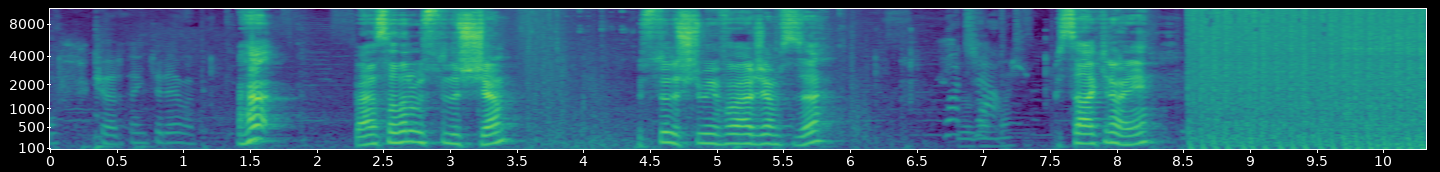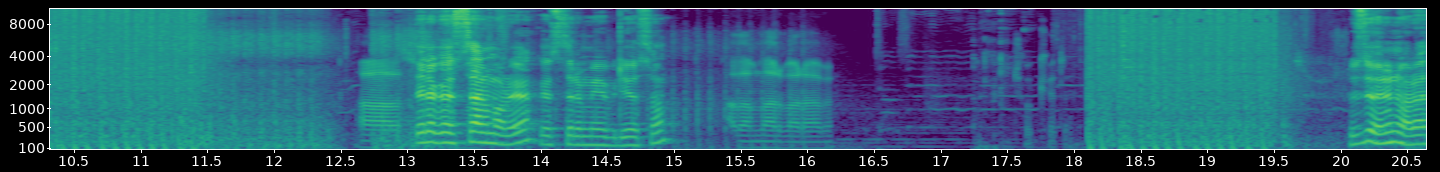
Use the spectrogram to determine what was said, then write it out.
Of kertenkeleye bak. Aha. Ben sanırım üstü düşeceğim. Üstü düştüm info vereceğim size. Şurada. Bir sakin oynayın. Aa, Şöyle gösterme oraya. Gösteremeyebiliyorsam. adamlar var abi. Luzi önün var ha.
